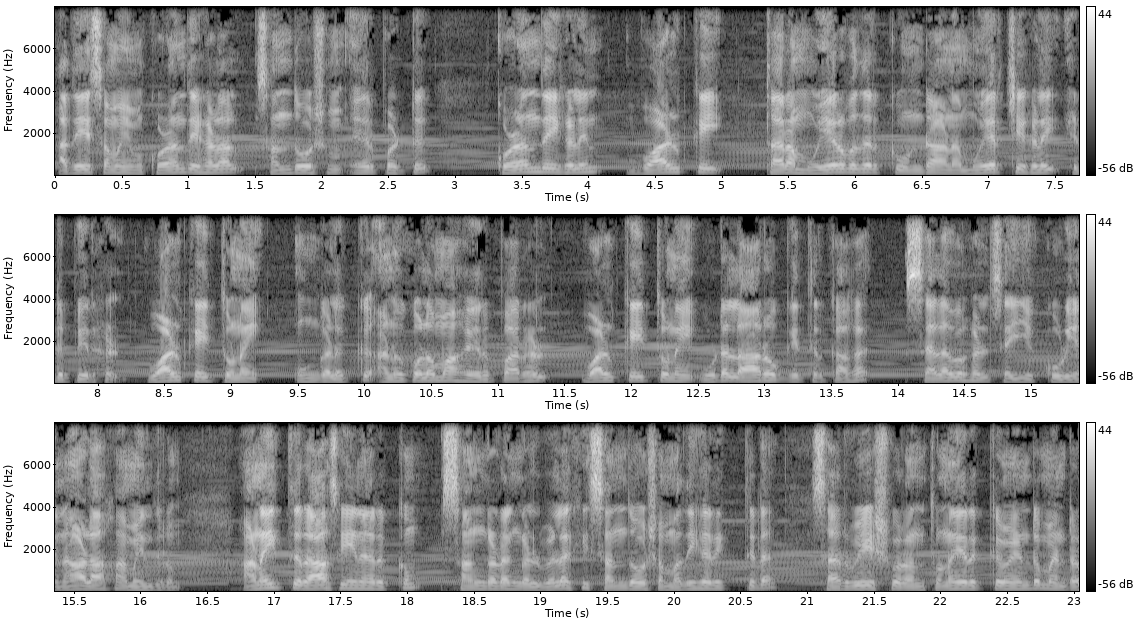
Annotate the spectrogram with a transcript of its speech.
அதே சமயம் குழந்தைகளால் சந்தோஷம் ஏற்பட்டு குழந்தைகளின் வாழ்க்கை தரம் உயர்வதற்கு உண்டான முயற்சிகளை எடுப்பீர்கள். வாழ்க்கை துணை உங்களுக்கு அனுகூலமாக இருப்பார்கள். வாழ்க்கை துணை உடல் ஆரோக்கியத்திற்காக செலவுகள் செய்யக்கூடிய நாளாக அமைந்திடும். அனைத்து ராசியினருக்கும் சங்கடங்கள் விலகி சந்தோஷம் அதிகரித்திட சர்வேஸ்வரன் துணை இருக்க வேண்டும் என்ற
